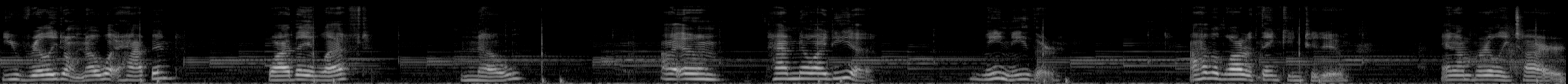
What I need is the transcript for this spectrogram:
you really don't know what happened? Why they left? No. I, um, have no idea. Me neither. I have a lot of thinking to do, and I'm really tired.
